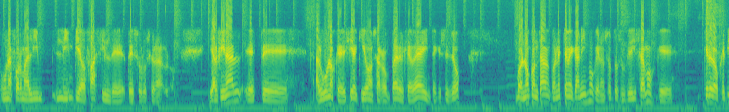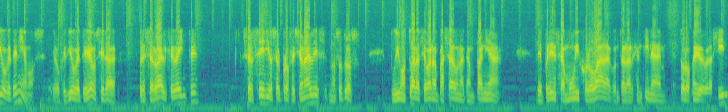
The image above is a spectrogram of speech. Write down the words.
una forma limpia o fácil de, de, solucionarlo. Y al final, este, algunos que decían que íbamos a romper el G20, qué sé yo, bueno, no contaban con este mecanismo que nosotros utilizamos, que que era el objetivo que teníamos. El objetivo que teníamos era preservar el G20, ser serios, ser profesionales. Nosotros tuvimos toda la semana pasada una campaña de prensa muy jorobada contra la Argentina en, todos los medios de Brasil.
